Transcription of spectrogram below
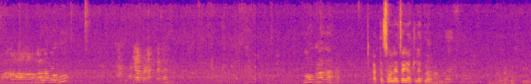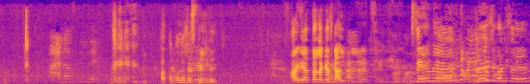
मला बघू घाल. आता. आता सोन्याचे घातलेत ना? आता मला बसतील ते. आणि आता लगेच घाल. सेम आहे. ड्रेस पण सेम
